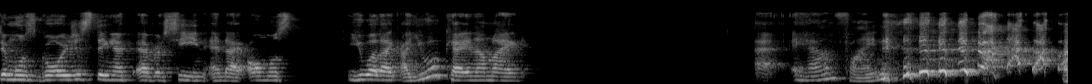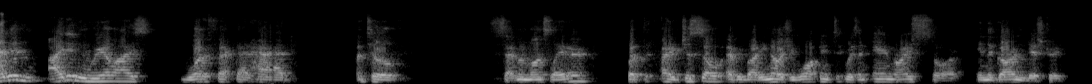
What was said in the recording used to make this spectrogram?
the most gorgeous thing I've ever seen, and I almost you were like, Are you okay? And I'm like, Yeah, I'm fine. I didn't I didn't realize what effect that had until seven months later. But I just so everybody knows, you walk into it was an Anne Rice store in the Garden District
